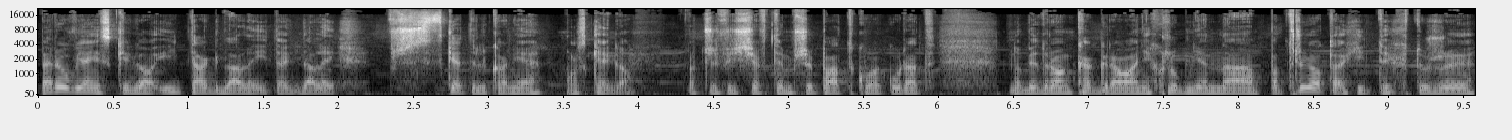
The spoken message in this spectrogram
peruwiańskiego i tak dalej, i tak dalej. Wszystkie tylko nie polskiego. Oczywiście w tym przypadku akurat no Biedronka grała niechlubnie na patriotach i tych, którzy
